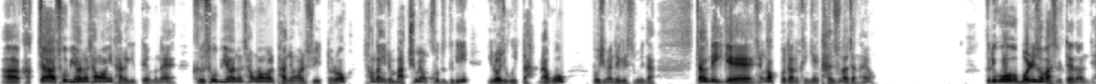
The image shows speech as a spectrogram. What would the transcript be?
아, 각자 소비하는 상황이 다르기 때문에 그 소비하는 상황을 반영할 수 있도록 상당히 좀 맞춤형 코드들이 이루어지고 있다라고 보시면 되겠습니다. 자, 근데 이게 생각보다는 굉장히 단순하잖아요. 그리고 멀리서 봤을 때는 야,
